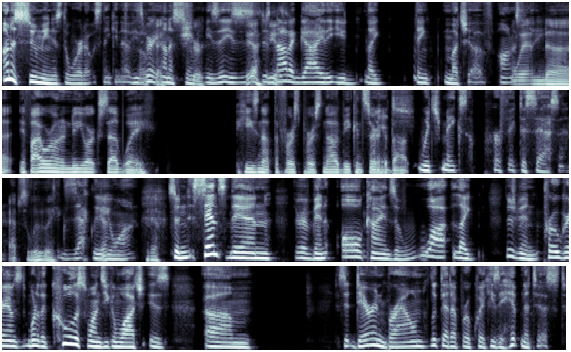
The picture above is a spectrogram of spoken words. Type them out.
unassuming is the word I was thinking of. He's very unassuming. sure. He's he's Yeah, just he is. not a guy that you'd like think much of, honestly. When uh, if I were on a New York subway, he's not the first person I would be concerned which, about. which makes a perfect assassin. Absolutely. It's exactly Yeah. what you want. Yeah. So n- since then, there have been all kinds of wa- like. There's been programs. One of the coolest ones you can watch is, um, is it Derren Brown? Look that up real quick. He's a hypnotist.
